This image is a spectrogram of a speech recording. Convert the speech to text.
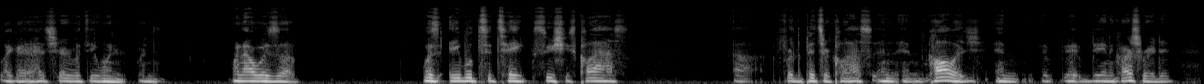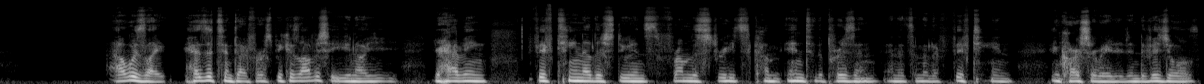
like I had shared with you when when when I was uh, was able to take Suchi's class uh, for the Pitzer class in, in college and being incarcerated, I was like hesitant at first because obviously, you know, you, you're having 15 other students from the streets come into the prison, and it's another 15 incarcerated individuals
